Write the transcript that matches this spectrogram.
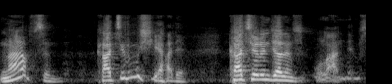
Ne yapsın? Kaçırmış yani. Kaçırınca demiş, ulan demiş.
